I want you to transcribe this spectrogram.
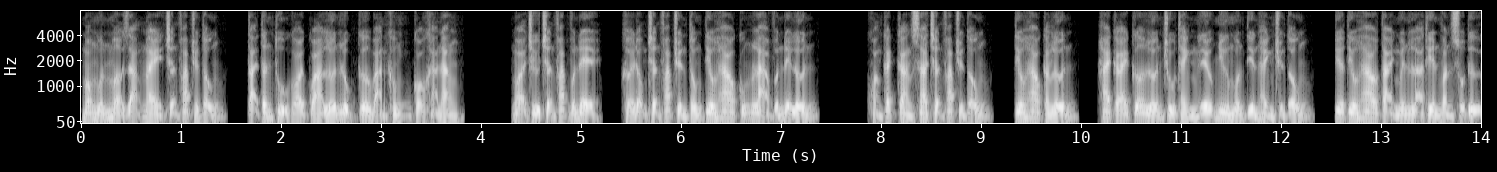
mong muốn mở dạng này trận pháp truyền thống tại tân thủ gói quà lớn lục cơ bản không có khả năng. Ngoại trừ trận pháp vấn đề, khởi động trận pháp truyền thống tiêu hao cũng là vấn đề lớn. Khoảng cách càng xa trận pháp truyền thống tiêu hao càng lớn, hai cái cỡ lớn chủ thành nếu như muốn tiến hành truyền thống kia tiêu hao tài nguyên là thiên văn số tự,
